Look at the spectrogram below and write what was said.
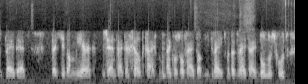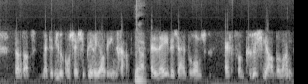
500.000 leden hebt, dat je dan meer zendtijd en geld krijgt. Het lijkt alsof hij dat niet weet, maar dat weet hij donders goed, dat dat met de nieuwe concessieperiode ingaat. Ja. En leden zijn voor ons echt van cruciaal belang.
